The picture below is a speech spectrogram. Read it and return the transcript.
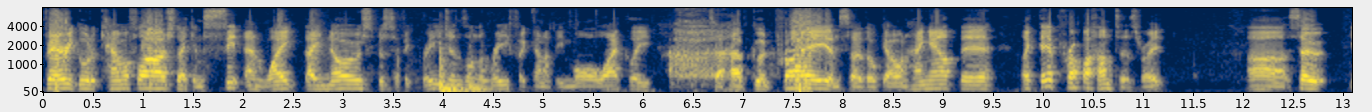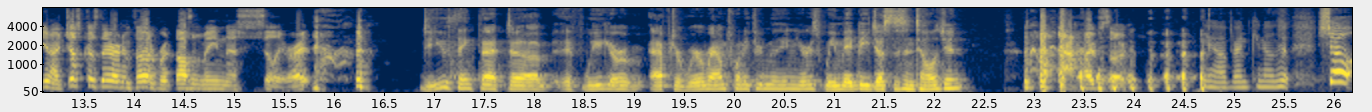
very good at camouflage. They can sit and wait. They know specific regions on the reef are going to be more likely to have good prey, and so they'll go and hang out there. Like they're proper hunters, right? Uh, so, you know, just because they're an invertebrate doesn't mean they're silly, right? Do you think that uh, if we are after we're around 23 million years, we may be just as intelligent? I hope so. yeah, Ren can know the hoop. So,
